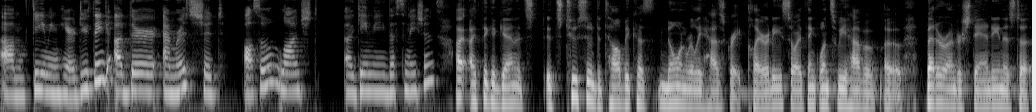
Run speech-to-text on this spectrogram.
um, gaming here. Do you think other Emirates should also launch uh, gaming destinations? I, I, think again, it's it's too soon to tell because no one really has great clarity. So I think once we have a, a better understanding as to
